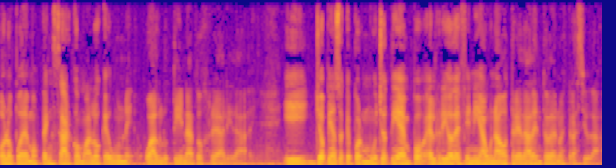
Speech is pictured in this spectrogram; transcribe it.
o lo podemos pensar como algo que une o aglutina dos realidades. Y yo pienso que por mucho tiempo el río definía una otredad dentro de nuestra ciudad,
